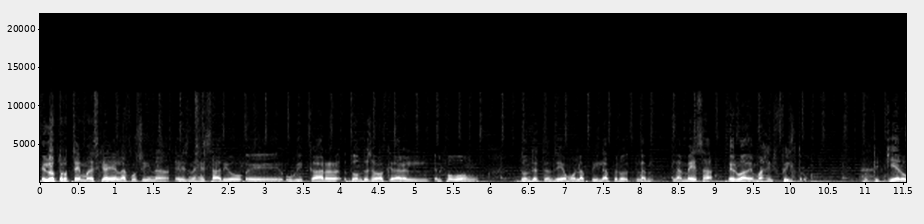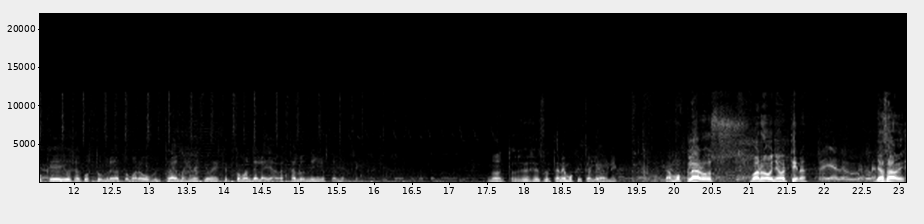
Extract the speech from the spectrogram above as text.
El otro tema es que allá en la cocina es necesario eh, ubicar dónde se va a quedar el, el fogón, dónde tendríamos la pila, pero la, la mesa, pero además el filtro. Porque quiero que ellos se acostumbren a tomar agua filtrada. Imagínense que, que toman de la llave, hasta los niños también. No, entonces eso tenemos que cambiar. ¿Estamos claros? Bueno, doña Martina, ya sabe.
